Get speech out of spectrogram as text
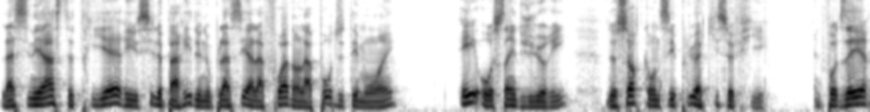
la cinéaste Trier réussit le pari de nous placer à la fois dans la peau du témoin et au sein du jury, de sorte qu'on ne sait plus à qui se fier. Il faut dire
